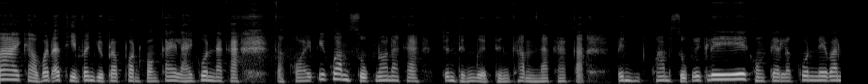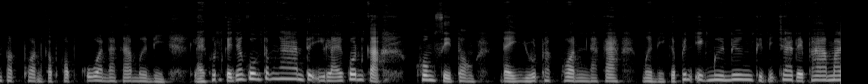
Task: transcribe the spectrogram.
บายค่ะวันอาทิตย์วันหยุดพักผ่อนของใครหลายคนนะคะก็ขอให้มีความสุขเนาะนะคะ จนถึงเมื้อถึงค่ำนะคะก็เป็นความสุขเล็กๆ ของแต่ละคนในวันพักผ่อนกับครอบครัวนะคะเมื้อนี้หลายคนก็ยังคงทำงานแต่อีกหลายคนก็คงสิต้องได้หยุดพักผ่อนนะคะเมื้อนี้ก็เป็นอีกมือหนึ่งที่นิชาได้พามา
